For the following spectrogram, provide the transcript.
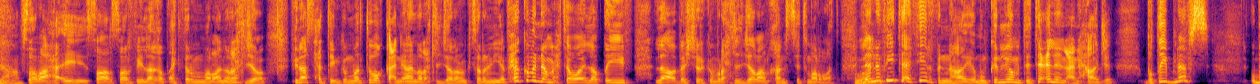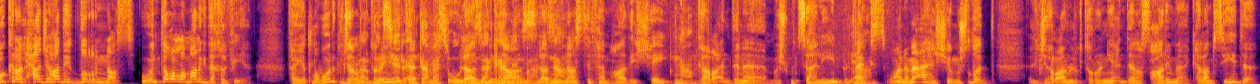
نعم. بصراحه إي صار صار في لغط أكثر من مرة. أنا رحت الجرائم. في ناس حتى يمكن ما تتوقع إني أنا رحت الجرائم الإلكترونية بحكم إنه محتواي لطيف. لا أبشركم رحت الجرائم خمس ست مرات. واو. لأنه في تأثير في النهاية. ممكن اليوم أنت تعلن عن حاجة بطيب نفس. وبكره الحاجة هذه تضر الناس وأنت والله مالك دخل فيها. فيطلبونك الجرائم الالكترونيه بتصير أنت مسؤول لازم الناس ما. لازم نعم. الناس تفهم هذا الشيء. نعم. ترى عندنا مش متساهلين بالعكس. وأنا مع هالشيء مش ضد. الجرائم الإلكترونية عندنا صارمة كلام سيدة.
